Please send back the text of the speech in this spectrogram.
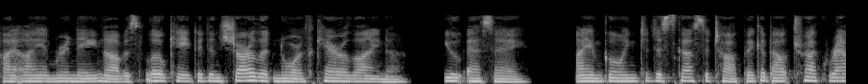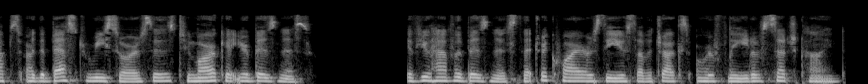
Hi, I am Renee Navas, located in Charlotte, North Carolina, USA. I am going to discuss a topic about truck wraps are the best resources to market your business. If you have a business that requires the use of a trucks or a fleet of such kind,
